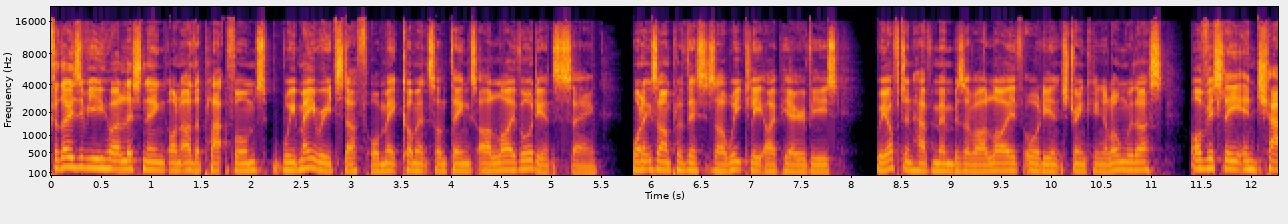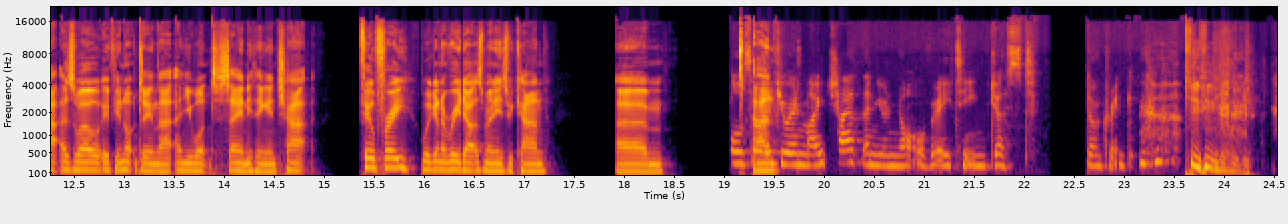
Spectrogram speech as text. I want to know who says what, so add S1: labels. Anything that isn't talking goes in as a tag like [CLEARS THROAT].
S1: for those of you who are listening on other platforms, we may read stuff or make comments on things our live audience is saying. One example of this is our weekly IPA reviews. We often have members of our live audience drinking along with us. Obviously, in chat as well. If you're not doing that and you want to say anything in chat, feel free. We're going to read out as many as we can. Um,
S2: Also,
S1: And-
S2: if you're in my chat and you're not over 18, just don't drink. [LAUGHS]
